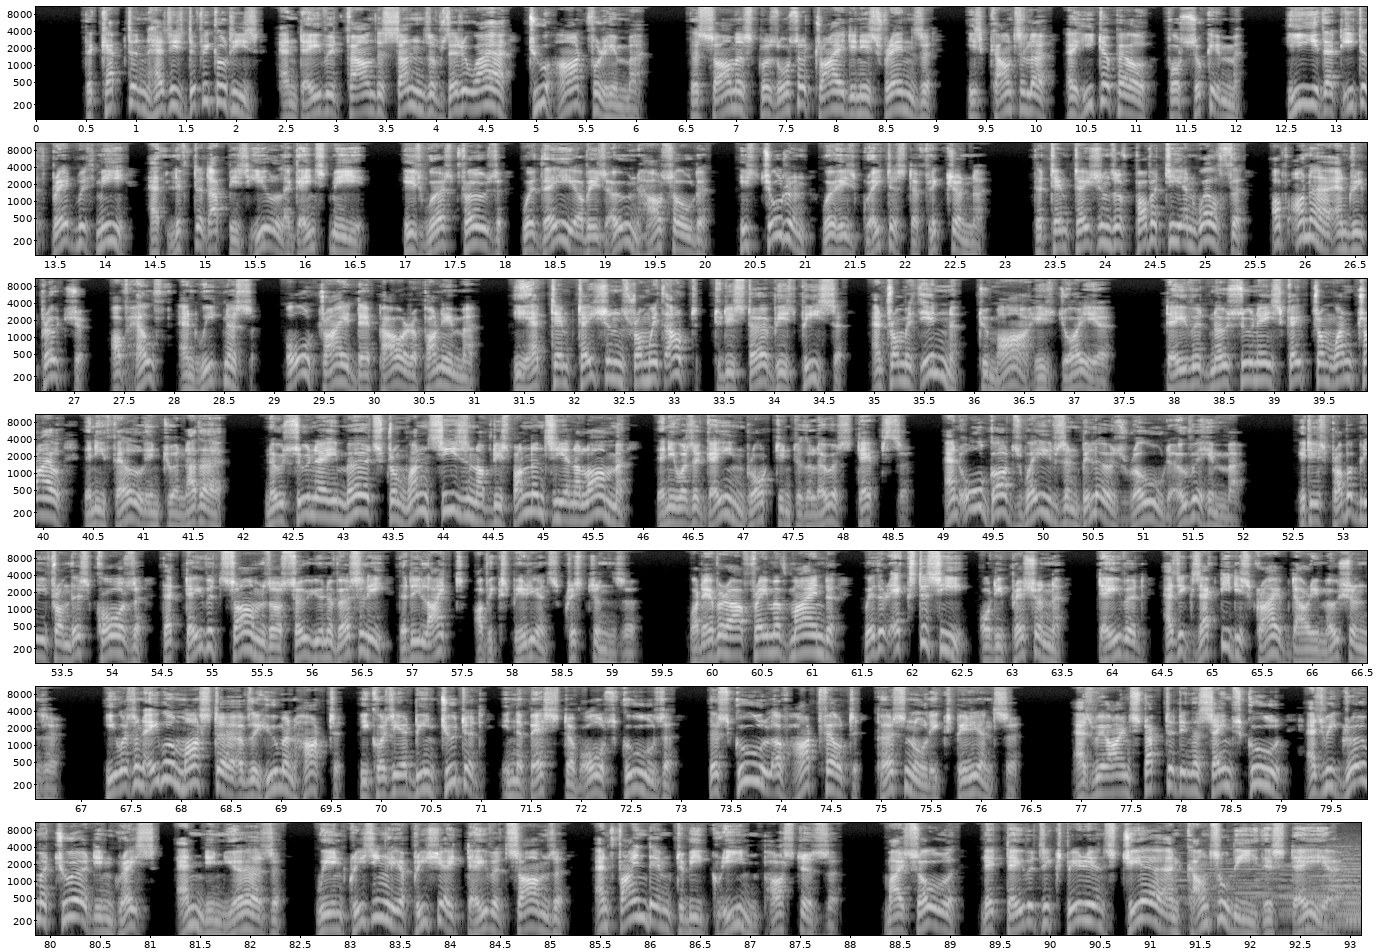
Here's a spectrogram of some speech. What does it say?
The captain has his difficulties, and David found the sons of Zeruiah too hard for him. The psalmist was also tried in his friends. His counselor Ahithophel forsook him, he that eateth bread with me hath lifted up his heel against me. His worst foes were they of his own household. His children were his greatest affliction. The temptations of poverty and wealth, of honour and reproach, of health and weakness, all tried their power upon him. He had temptations from without to disturb his peace, and from within to mar his joy. David no sooner escaped from one trial than he fell into another no sooner emerged from one season of despondency and alarm than he was again brought into the lowest depths, and all God's waves and billows rolled over him. It is probably from this cause that David's psalms are so universally the delight of experienced Christians. Whatever our frame of mind, whether ecstasy or depression, David has exactly described our emotions. He was an able master of the human heart because he had been tutored in the best of all schools, the school of heartfelt personal experience. As we are instructed in the same school as we grow matured in grace and in years, we increasingly appreciate David's Psalms and find them to be green pastures. My soul, let David's experience cheer and counsel thee this day.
